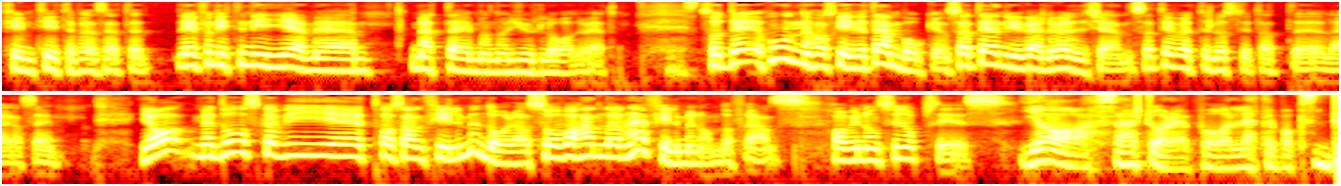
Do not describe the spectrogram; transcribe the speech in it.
filmtitel på det sättet. Det är från 99 med Matt Damon och Jude Law, du vet. Så det, hon har skrivit den boken, så att den är ju väldigt, väldigt känd. Så det var lite lustigt att uh, lära sig. Ja, men då ska vi uh, ta oss an filmen då, då. Så vad handlar den här filmen om då, Frans? Har vi någon synopsis? Ja, så här står det på Letterboxd.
